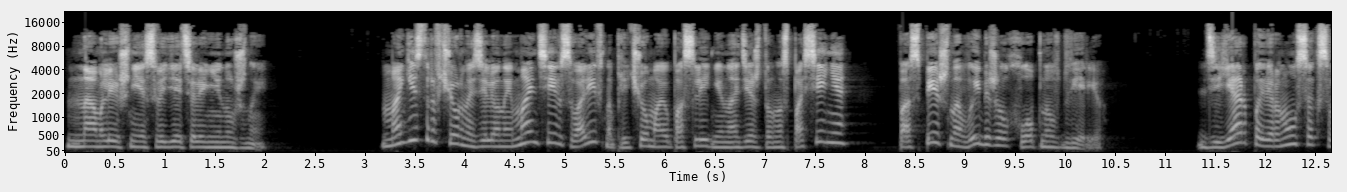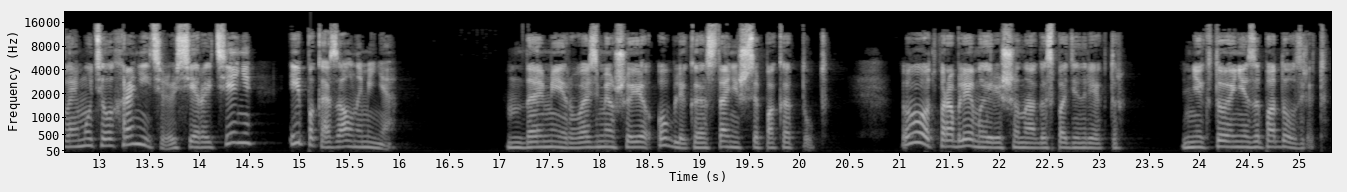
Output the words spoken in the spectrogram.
Нам лишние свидетели не нужны». Магистр в черно-зеленой мантии, взвалив на плечо мою последнюю надежду на спасение, поспешно выбежал, хлопнув дверью. Дияр повернулся к своему телохранителю серой тени и показал на меня. «Дамир, возьмешь ее облик и останешься пока тут. Вот проблема и решена, господин ректор. Никто и не заподозрит.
